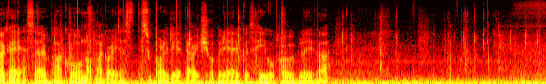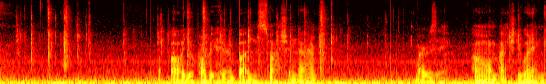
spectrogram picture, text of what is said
Okay, yeah, so parkour not my greatest. This will probably be a very short video because he will probably... Uh, oh, you're probably hearing buttons smashing now. Where is he? Oh, I'm actually winning.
